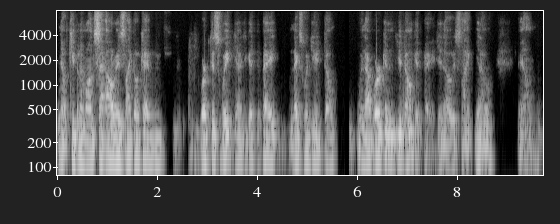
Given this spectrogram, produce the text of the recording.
you know keeping them on salaries, like okay, work this week, you know, you get paid. Next week you don't. We're not working, you don't get paid. You know, it's like you know, you know,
